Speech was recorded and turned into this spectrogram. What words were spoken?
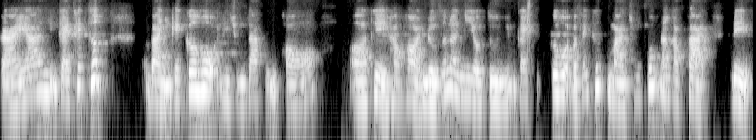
cái những cái thách thức và những cái cơ hội thì chúng ta cũng có uh, thể học hỏi được rất là nhiều từ những cái cơ hội và thách thức mà Trung Quốc đang gặp phải để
